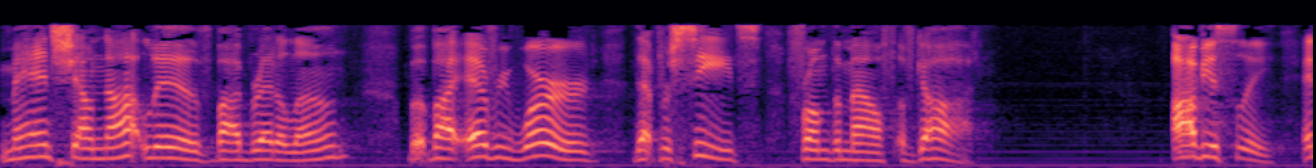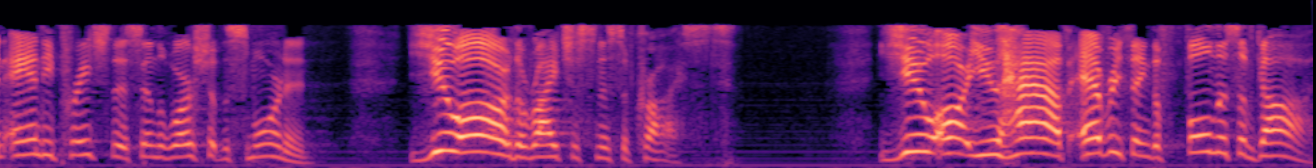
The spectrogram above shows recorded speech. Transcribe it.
Man shall not live by bread alone, but by every word that proceeds from the mouth of God. Obviously, and Andy preached this in the worship this morning. You are the righteousness of Christ. You are, you have everything, the fullness of God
